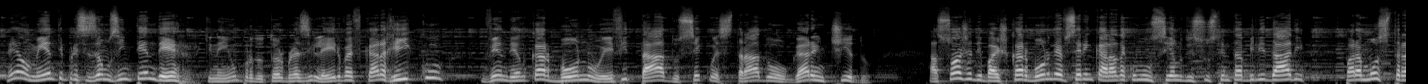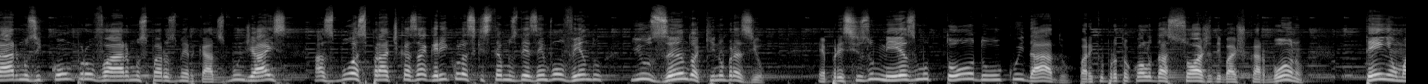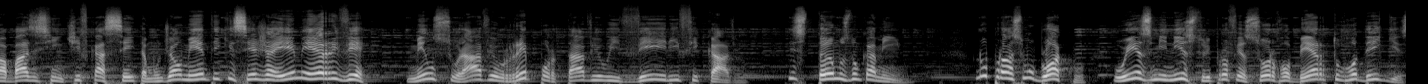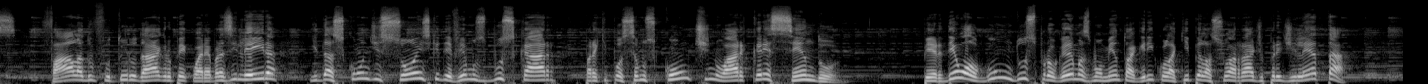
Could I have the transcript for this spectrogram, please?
Realmente precisamos entender que nenhum produtor brasileiro vai ficar rico vendendo carbono evitado, sequestrado ou garantido. A soja de baixo carbono deve ser encarada como um selo de sustentabilidade para mostrarmos e comprovarmos para os mercados mundiais as boas práticas agrícolas que estamos desenvolvendo e usando aqui no Brasil é preciso mesmo todo o cuidado para que o protocolo da soja de baixo carbono tenha uma base científica aceita mundialmente e que seja MRV, mensurável, reportável e verificável. Estamos no caminho. No próximo bloco, o ex-ministro e professor Roberto Rodrigues fala do futuro da agropecuária brasileira e das condições que devemos buscar para que possamos continuar crescendo. Perdeu algum dos programas Momento Agrícola aqui pela sua rádio predileta?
